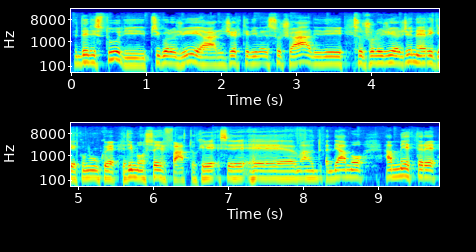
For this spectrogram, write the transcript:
degli studi, psicologia, ricerche di, sociali, di sociologia generiche comunque dimostrano il fatto che se eh, andiamo a mettere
